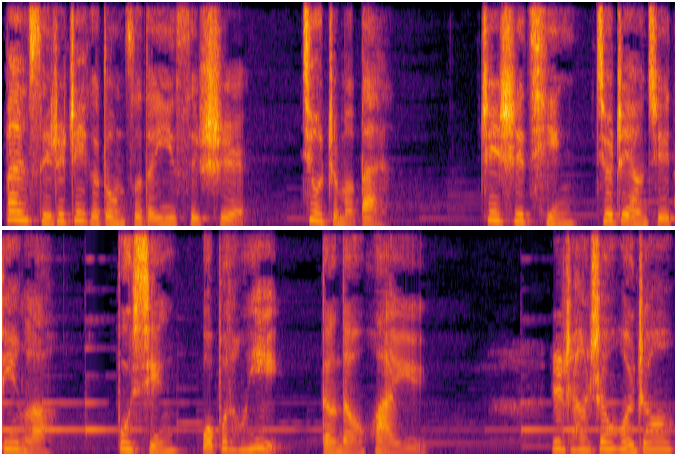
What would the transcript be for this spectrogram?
伴随着这个动作的意思是“就这么办”，“这事情就这样决定了”，“不行，我不同意”等等话语。日常生活中，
